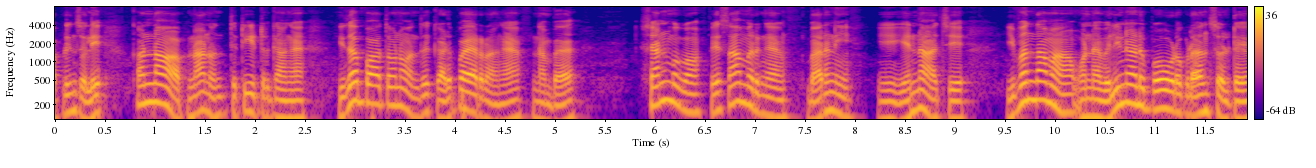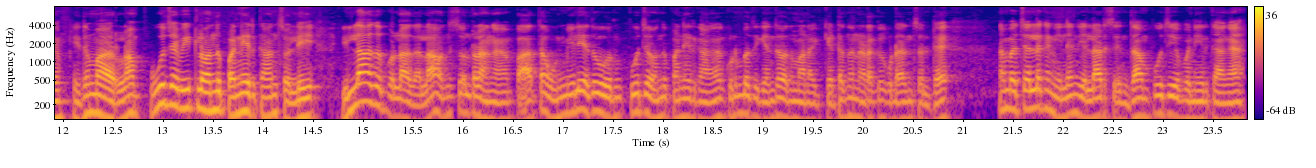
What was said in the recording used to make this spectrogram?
அப்படின்னு சொல்லி கண்ணா அப்படின்னு வந்து திட்டிகிட்டு இருக்காங்க இதை பார்த்தோன்னே வந்து கடுப்பாயிடுறாங்க. நம்ம சண்முகம் பேசாமல் இருங்க. பரணி ஏ- என்ன ஆச்சு? இவன் தாம்மா உன்னை வெளிநாடு போக விடக்கூடாதுன்னு சொல்லிட்டு இது மாதிரிலாம் பூஜை வீட்டில் வந்து பண்ணியிருக்கான்னு சொல்லி இல்லாத பொல்லாதெல்லாம் வந்து சொல்கிறாங்க பார்த்தா உண்மையிலேயே ஏதோ ஒரு பூஜை வந்து பண்ணியிருக்காங்க. குடும்பத்துக்கு எந்த விதமான கெட்டதும் நடக்கக்கூடாதுன்னு சொல்லிட்டு நம்ம செல்லக்கண்ணிலேருந்து எல்லோரும் சேர்ந்து தான் பூஜையை பண்ணியிருக்காங்க.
